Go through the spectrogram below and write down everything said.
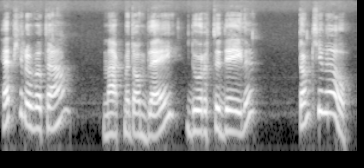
Heb je er wat aan? Maak me dan blij door het te delen. Dankjewel.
